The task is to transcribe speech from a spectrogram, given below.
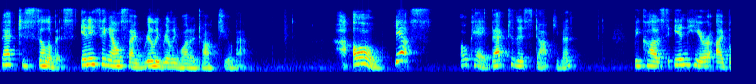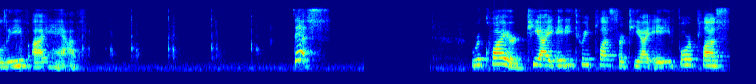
back to syllabus. Anything else I really, really want to talk to you about? Oh, yes. Okay, back to this document. Because in here, I believe I have this. Required TI 83 plus or TI 84 plus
